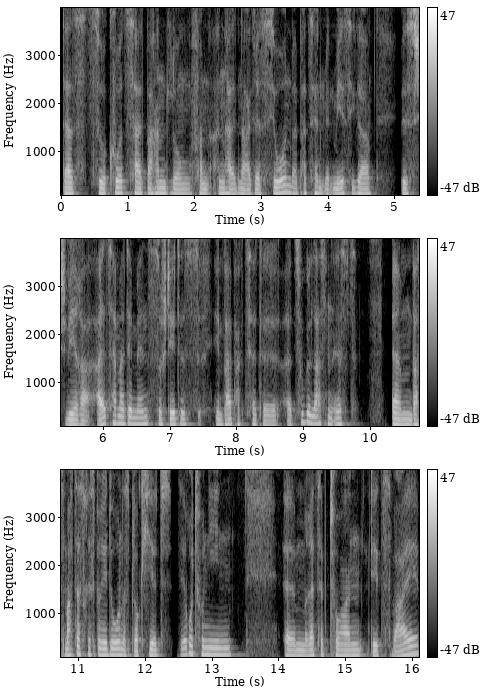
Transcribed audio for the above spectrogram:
dass zur Kurzzeitbehandlung von anhaltender Aggression bei Patienten mit mäßiger bis schwerer Alzheimer-Demenz, so steht es im Beipackzettel, äh, zugelassen ist. Ähm, was macht das Risperidon? Es blockiert Serotonin, ähm, Rezeptoren D2,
